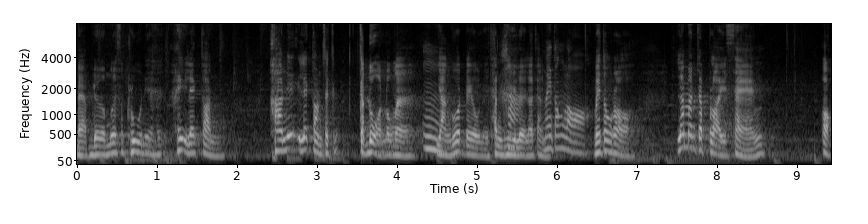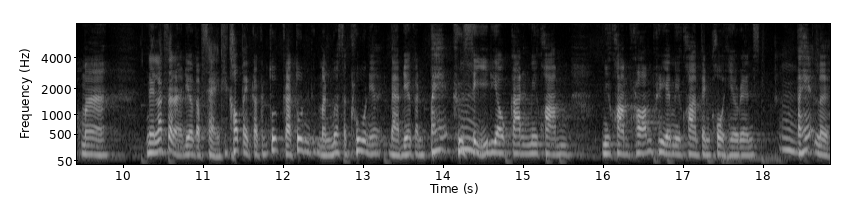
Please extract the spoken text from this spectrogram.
แบบเดิมเมื่อสักครู่เนี่ยฮะให้อิเล็กตรอนคราวนี้อิเล็กตรอนจะกระโดดลงมาอืมอย่างรวดเร็วเลยทันทีค่ะเลยแล้วกัน ไม่ต้องรอ ไม่ต้องรอ แล้วมันจะปล่อยแสงออกมาในลักษณะเดียวกับแสงที่เข้าไปกระตุ้นกระตุ้นมันเมื่อสักครู่เนี้ยแบบเดียวกันเป๊ะคือสีเดียวกันมีความ มีความพร้อมเพรียงมีความเป็น coherence เป๊ะเลย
